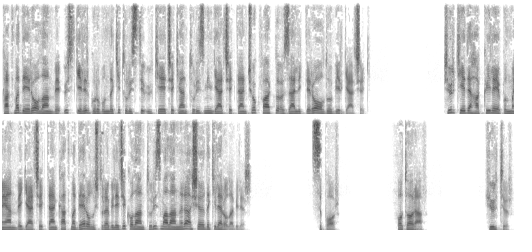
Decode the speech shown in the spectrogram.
Katma değeri olan ve üst gelir grubundaki turisti ülkeye çeken turizmin gerçekten çok farklı özellikleri olduğu bir gerçek. Türkiye'de hakkıyla yapılmayan ve gerçekten katma değer oluşturabilecek olan turizm alanları aşağıdakiler olabilir. Spor. Fotoğraf. Kültür.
